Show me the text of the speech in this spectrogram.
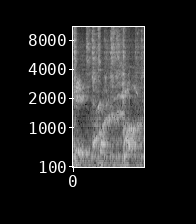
Six, one, four.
